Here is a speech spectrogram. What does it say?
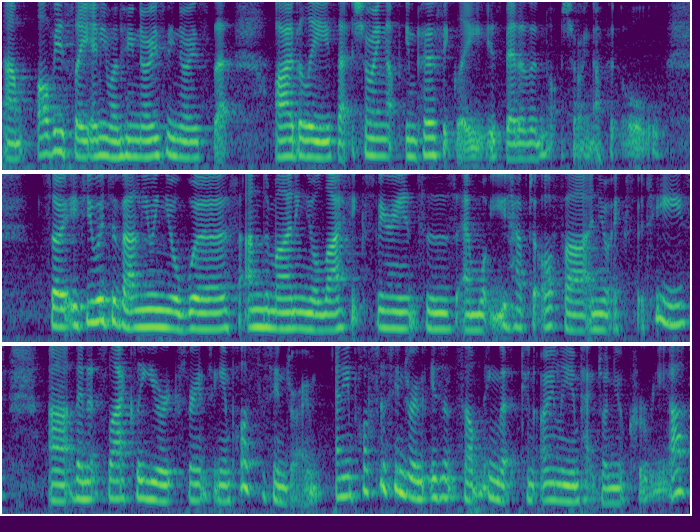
Um, obviously, anyone who knows me knows that I believe that showing up imperfectly is better than not showing up at all. So, if you are devaluing your worth, undermining your life experiences and what you have to offer and your expertise, uh, then it's likely you're experiencing imposter syndrome. And imposter syndrome isn't something that can only impact on your career,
